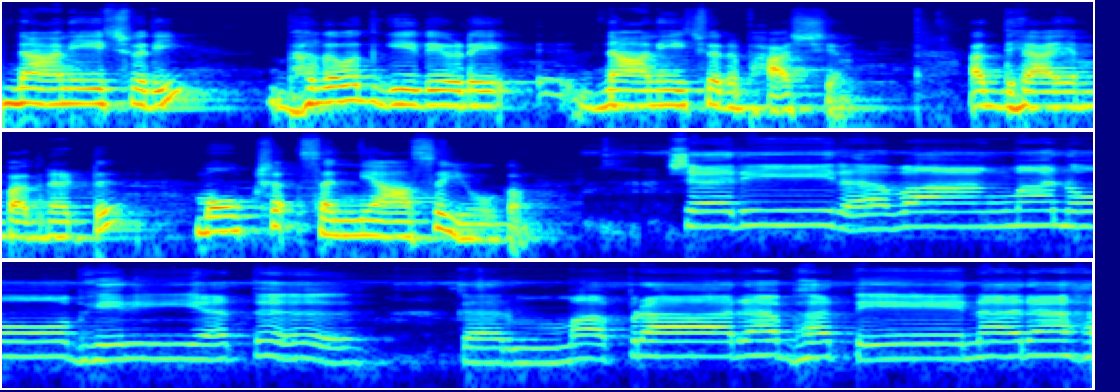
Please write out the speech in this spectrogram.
ജ്ഞാനേശ്വരി ഭഗവത്ഗീതയുടെ ജ്ഞാനേശ്വര ഭാഷ്യം അധ്യായം പതിനെട്ട് മോക്ഷ സന്യാസ യോഗം. ശരീരവാങ്മനോഭിരിയത് കർമ്മ പ്രാരഭത്തെ നരഹ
